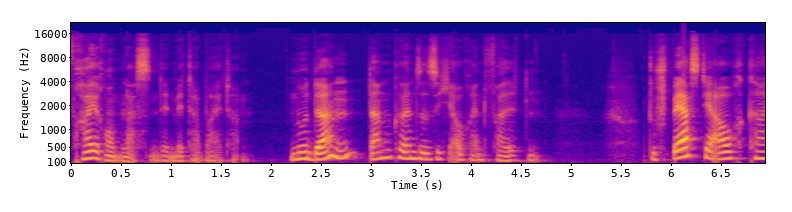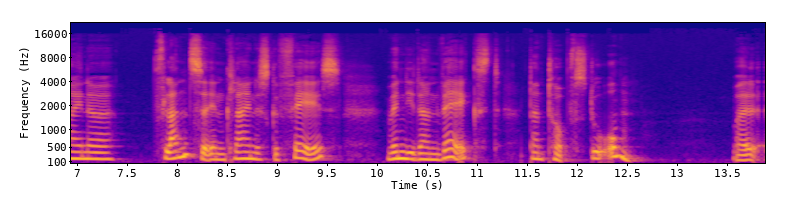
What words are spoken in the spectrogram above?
Freiraum lassen den Mitarbeitern. Nur dann, dann können sie sich auch entfalten. Du sperrst ja auch keine Pflanze in ein kleines Gefäß, wenn die dann wächst, dann topfst du um. Weil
